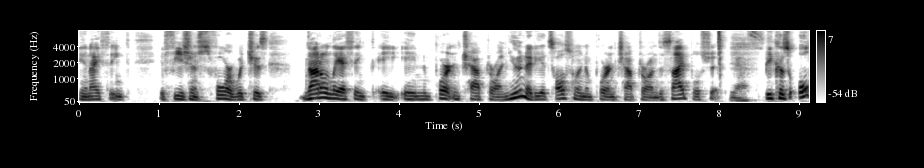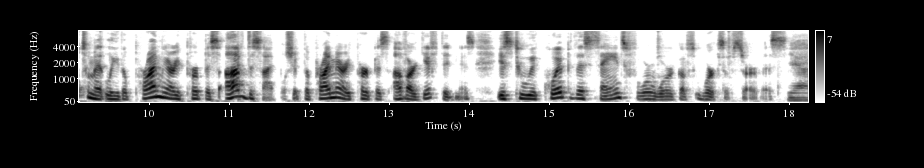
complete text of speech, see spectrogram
in, I think, Ephesians 4, which is not only, I think, a, an important chapter on unity, it's also an important chapter on discipleship. Yes. Because ultimately, the primary purpose of discipleship, the primary purpose of our giftedness, is to equip the saints for work of works of service. Yeah.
